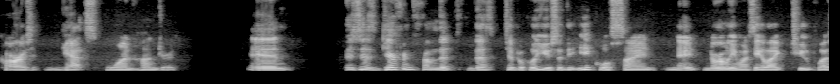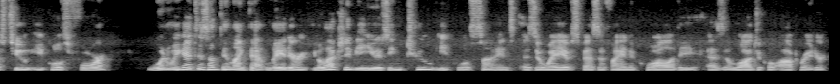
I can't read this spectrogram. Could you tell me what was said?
cars gets 100. And this is different from the, the typical use of the equal sign. Normally you want to say like 2 plus 2 equals 4. When we get to something like that later, you'll actually be using two equal signs as a way of specifying equality as a logical operator.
